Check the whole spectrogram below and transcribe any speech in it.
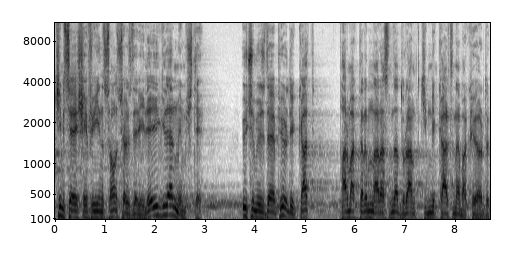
Kimse Şefik'in son sözleriyle ilgilenmemişti. Üçümüz de pür dikkat parmaklarımın arasında duran kimlik kartına bakıyorduk.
